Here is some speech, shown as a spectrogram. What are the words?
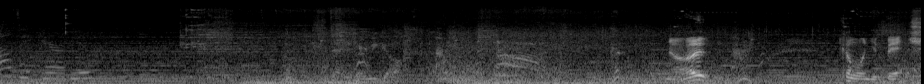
I'll have you. Here we go. No. Come on, you bitch.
